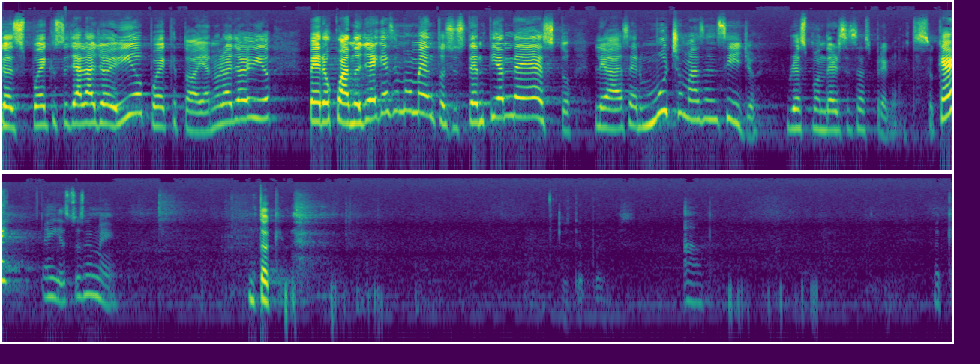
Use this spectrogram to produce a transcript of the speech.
Entonces, puede que usted ya lo haya vivido, puede que todavía no lo haya vivido, pero cuando llegue ese momento, si usted entiende esto, le va a ser mucho más sencillo responderse esas preguntas, ¿ok? Ay, esto se me... Un toque. Ah, ok.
